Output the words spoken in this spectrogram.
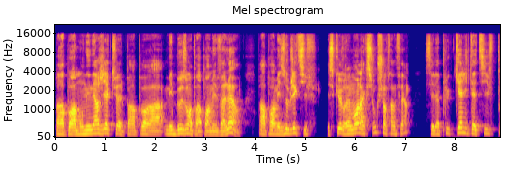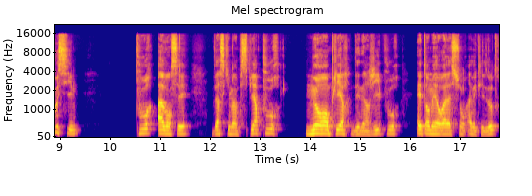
Par rapport à mon énergie actuelle, par rapport à mes besoins, par rapport à mes valeurs, par rapport à mes objectifs. Est-ce que vraiment l'action que je suis en train de faire, c'est la plus qualitative possible pour avancer vers ce qui m'inspire, pour me remplir d'énergie, pour être en meilleure relation avec les autres,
